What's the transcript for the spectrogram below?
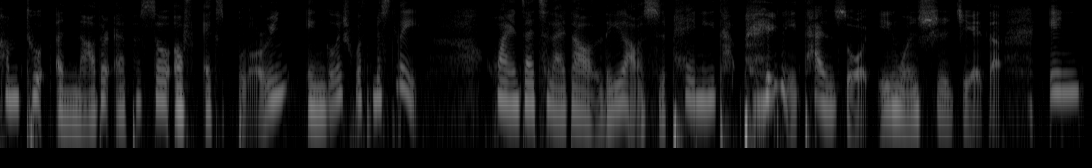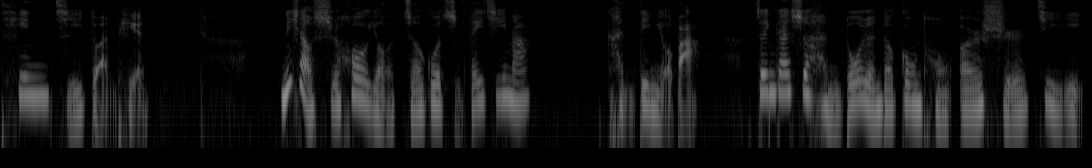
Come to another episode of Exploring English with Miss Lee。欢迎再次来到李老师陪你探 陪你探索英文世界的音听及短片。你小时候有折过纸飞机吗？肯定有吧，这应该是很多人的共同儿时记忆。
